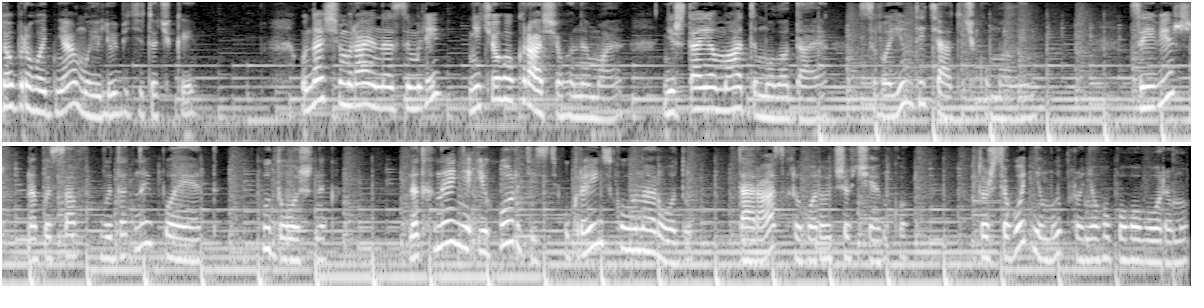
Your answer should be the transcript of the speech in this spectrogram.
Доброго дня, мої любі діточки! У нашім раї на землі нічого кращого немає, ніж тая мати молодая своїм дитяточком малим. Цей вірш написав видатний поет, художник, натхнення і гордість українського народу Тарас Григорович Шевченко. Тож сьогодні ми про нього поговоримо.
